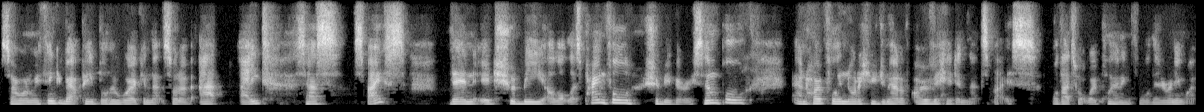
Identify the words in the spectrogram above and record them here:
So when we think about people who work in that sort of at 8 SaaS space, then it should be a lot less painful, should be very simple, and hopefully not a huge amount of overhead in that space. Well, that's what we're planning for there anyway.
